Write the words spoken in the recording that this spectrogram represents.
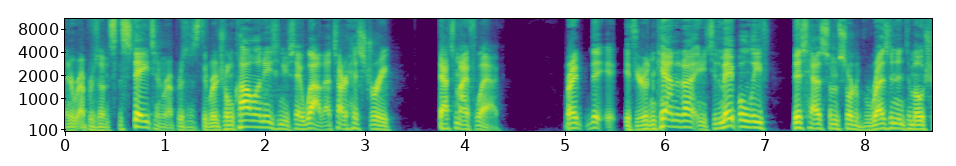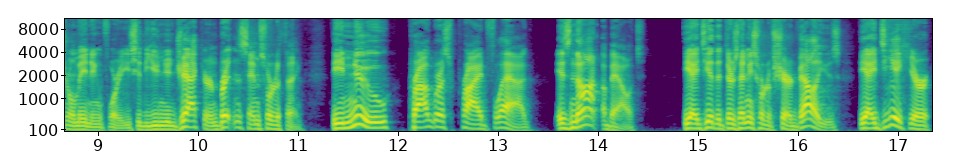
and it represents the states and represents the original colonies and you say, wow, that's our history. That's my flag, right? If you're in Canada and you see the maple leaf, this has some sort of resonant emotional meaning for you. You see the Union Jack, you're in Britain, same sort of thing. The new Progress Pride flag is not about the idea that there's any sort of shared values. The idea here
